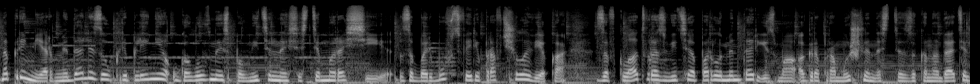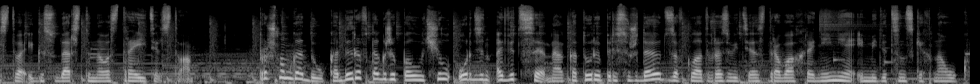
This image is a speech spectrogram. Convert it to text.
Например, медали за укрепление уголовно-исполнительной системы России, за борьбу в сфере прав человека, за вклад в развитие парламентаризма, агропромышленности, законодательства и государственного строительства. В прошлом году Кадыров также получил орден Авиценна, который присуждают за вклад в развитие здравоохранения и медицинских наук.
